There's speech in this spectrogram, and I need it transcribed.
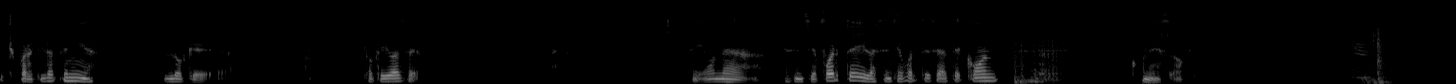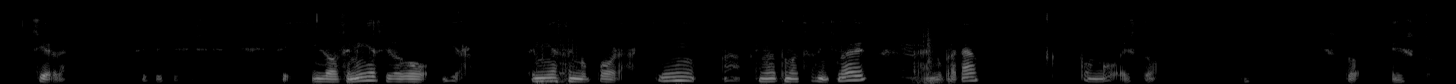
hecho, por aquí la tenía. Lo que, lo que iba a hacer. Una esencia fuerte y la esencia fuerte se hace con, con eso. ok. Sí, ¿verdad? Sí, sí, sí, sí, sí. Sí, y luego semillas y luego hierro. Semillas tengo por aquí. Ah, primero tomo estas 29. Ahora vengo para acá. Pongo esto. Esto, esto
